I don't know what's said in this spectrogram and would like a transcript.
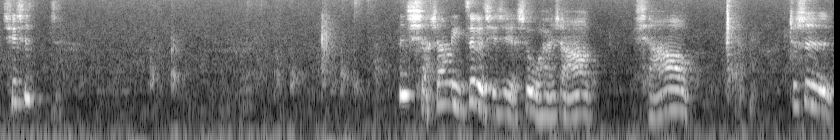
其实。想象力，这个其实也是我很想要，想要，就是，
